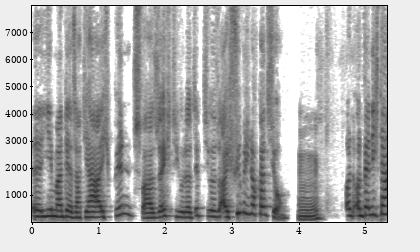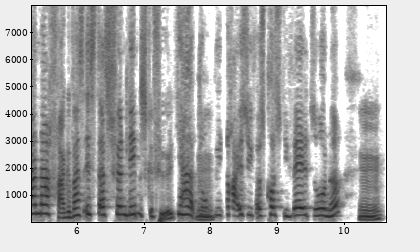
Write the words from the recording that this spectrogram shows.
äh, jemand, der sagt, ja, ich bin zwar 60 oder 70 oder so, aber ich fühle mich noch ganz jung. Mhm. Und, und wenn ich da nachfrage, was ist das für ein Lebensgefühl? Ja, so mhm. wie 30, was kostet die Welt so, ne? Mhm.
